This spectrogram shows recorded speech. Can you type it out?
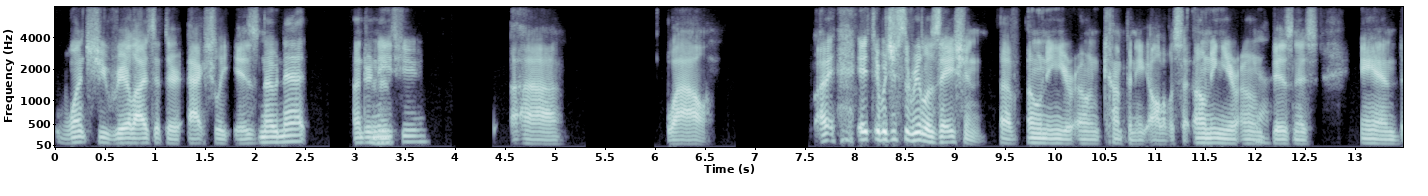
once you realize that there actually is no net underneath you, uh wow. I mean, it, it was just the realization of owning your own company all of a sudden, owning your own Yeah. business and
